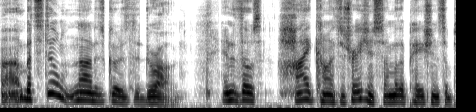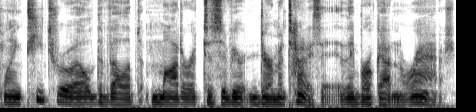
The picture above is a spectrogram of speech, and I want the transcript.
uh, but still not as good as the drug. and at those high concentrations, some of the patients applying tea tree oil developed moderate to severe dermatitis. They broke out in a rash.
